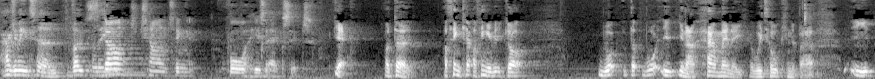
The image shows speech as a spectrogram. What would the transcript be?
How do you mean turn? Vocally? Start chanting for his exit. Yeah, I do. I think I think if it got what the, what you you know how many are we talking about? You-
